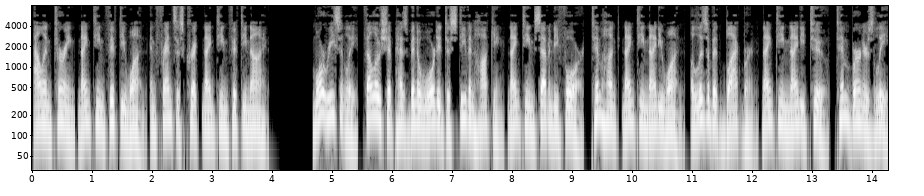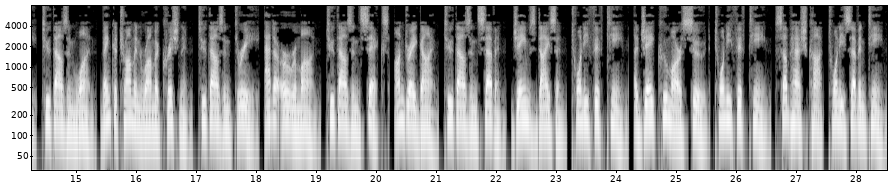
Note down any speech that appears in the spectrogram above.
Alan Turing (1951), and Francis Crick (1959). More recently, fellowship has been awarded to Stephen Hawking (1974), Tim Hunt (1991), Elizabeth Blackburn (1992), Tim Berners-Lee (2001), Venkatraman Ramakrishnan (2003), Ata-ur-Rahman (2006), Andre Geim (2007), James Dyson (2015), Ajay Kumar Sood (2015), Subhash Khot (2017),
